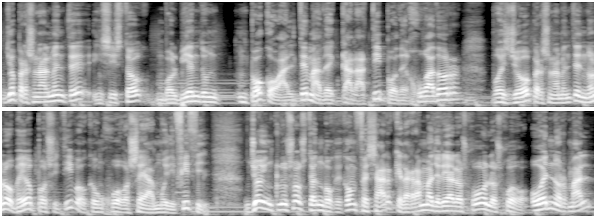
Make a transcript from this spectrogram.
yo personalmente, insisto, volviendo un, poco al tema de cada tipo de jugador, pues yo personalmente no lo veo positivo que un juego sea muy difícil. Yo incluso os tengo que confesar que la gran mayoría de los juegos los juego o en normal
